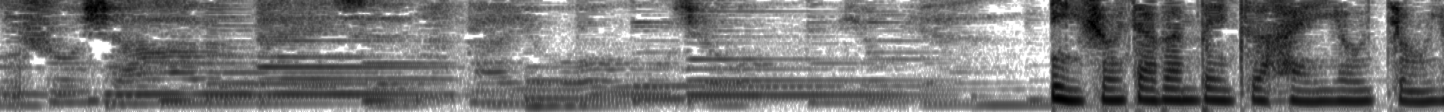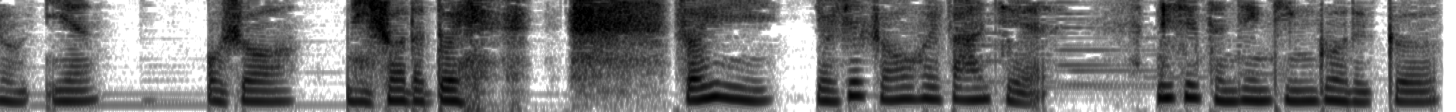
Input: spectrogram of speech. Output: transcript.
你说下。你说下半辈子还有酒有烟，我说你说的对。所以有些时候会发觉，那些曾经听过的歌，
